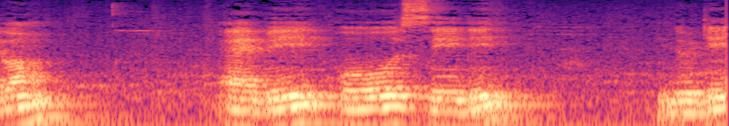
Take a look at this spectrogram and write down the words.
এবং বি ও সি, ডি দুটি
